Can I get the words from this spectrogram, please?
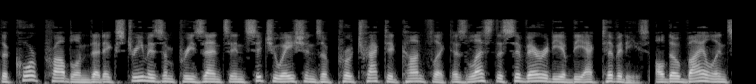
the core problem that extremism presents in situations of protracted conflict is less the severity of the activities although violence,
